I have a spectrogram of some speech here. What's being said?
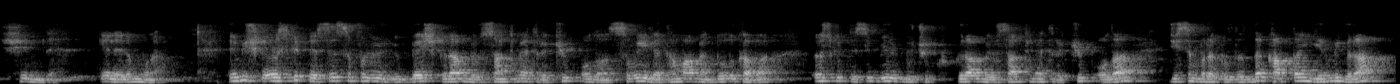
Şimdi gelelim buna. Demiş ki öz kütlesi 0,5 gram bölü santimetre küp olan sıvı ile tamamen dolu kaba öz kütlesi 1,5 gram bölü santimetre küp olan cisim bırakıldığında kaptan 20 gram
